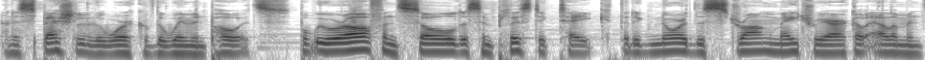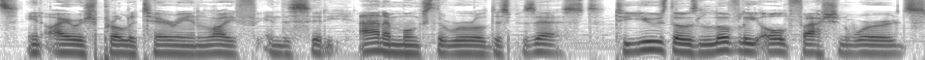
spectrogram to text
and especially the work of the women poets, but we were often sold a simplistic take that ignored the strong matriarchal elements in Irish proletarian life in the city and amongst the rural dispossessed. To use those lovely old fashioned words,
